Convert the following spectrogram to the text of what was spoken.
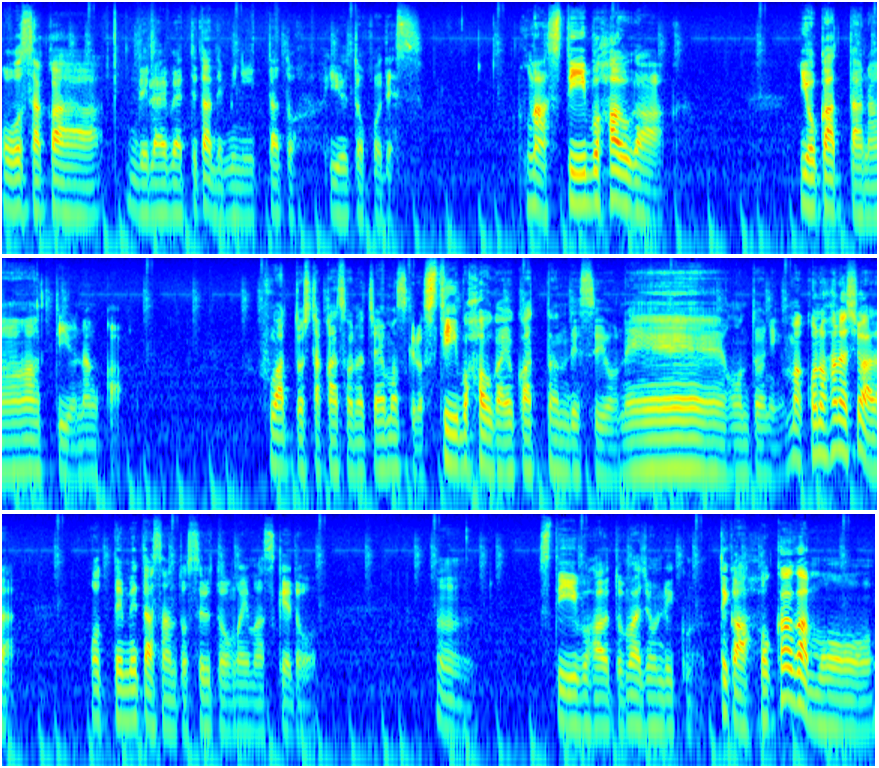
大阪でライブやってたんで見に行ったというとこです。まあスティーブ・ハウが良かったなーっていうなんかふわっとした感想になっちゃいますけどスティーブ・ハウが良かったんですよね本当に。まあこの話は追ってメタさんとすると思いますけどうん。スティーブ・ハウとまあジョン・リックマンてか他がもう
